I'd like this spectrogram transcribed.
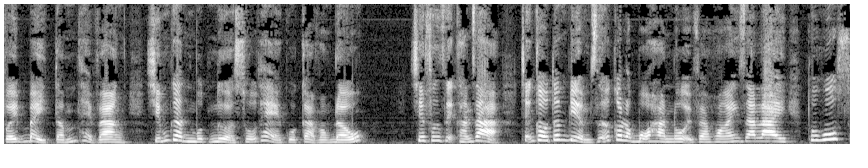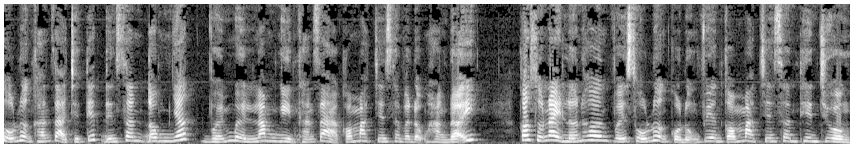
với 7 tấm thẻ vàng, chiếm gần một nửa số thẻ của cả vòng đấu. Trên phương diện khán giả, trận cầu tâm điểm giữa câu lạc bộ Hà Nội và Hoàng Anh Gia Lai thu hút số lượng khán giả trực tiếp đến sân đông nhất với 15.000 khán giả có mặt trên sân vận động hàng đẫy. Con số này lớn hơn với số lượng cổ động viên có mặt trên sân Thiên Trường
